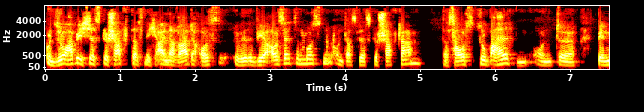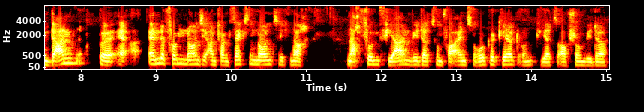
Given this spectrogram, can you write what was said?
Und so habe ich es geschafft, dass nicht eine Rate aus, wir aussetzen mussten und dass wir es geschafft haben, das Haus zu behalten. Und äh, bin dann äh, Ende 95, Anfang 96 nach, nach fünf Jahren wieder zum Verein zurückgekehrt und jetzt auch schon wieder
